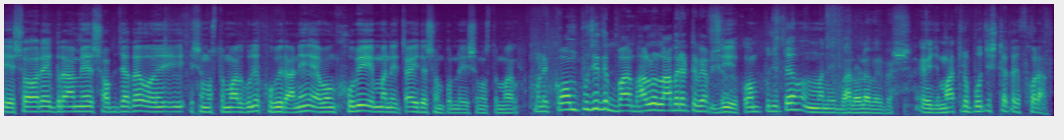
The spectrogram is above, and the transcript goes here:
এই শহরে গ্রামে সব জায়গায় ওই এই সমস্ত মালগুলি খুবই রানিং এবং খুবই মানে চাহিদা সম্পন্ন এই সমস্ত মাল। মানে কম পুঁজিতে ভালো লাভের একটা ব্যবসা? জি কম পুঁজিতে মানে ভালো লাভের ব্যবসা। এই যে মাত্র পঁচিশ টাকায় ফরাক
